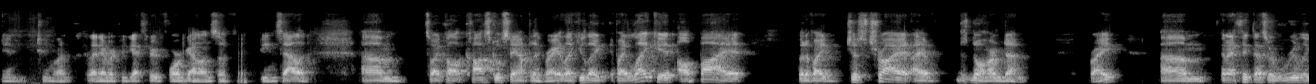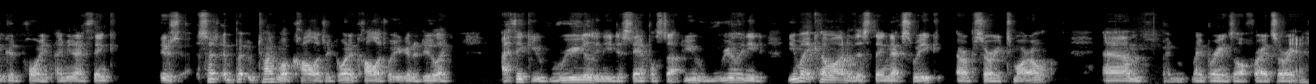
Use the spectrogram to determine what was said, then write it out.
in two months because I never could get through four gallons of bean salad. Um, so I call it Costco sampling, right? Like you like, if I like it, I'll buy it. But if I just try it, I have, there's no harm done. Right. Um, and I think that's a really good point. I mean, I think there's such, but talking about college, like going to college, what you're going to do, like, I think you really need to sample stuff. You really need, you might come on to this thing next week or sorry, tomorrow. Um, my, my brain's all fried. Sorry. Yeah.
